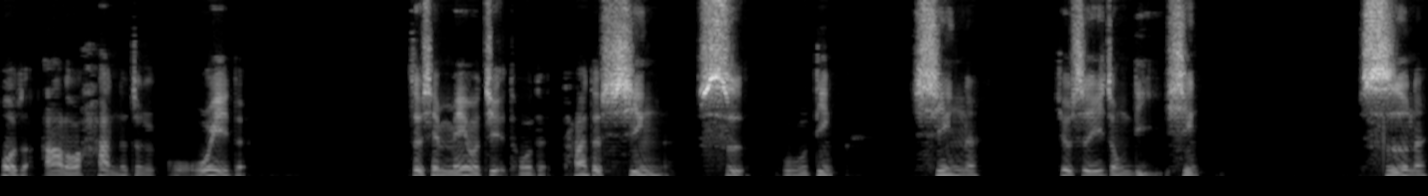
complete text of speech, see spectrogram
或者阿罗汉的这个果位的这些没有解脱的，他的性是不定。性呢，就是一种理性；事呢，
